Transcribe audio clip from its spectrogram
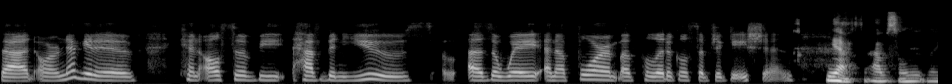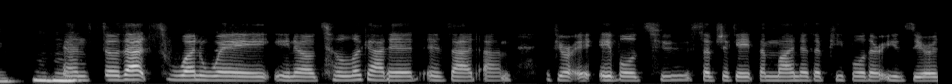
that are negative can also be have been used as a way and a form of political subjugation yes absolutely mm-hmm. and so that's one way you know to look at it is that um, if you're a- able to subjugate the mind of the people, they're easier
